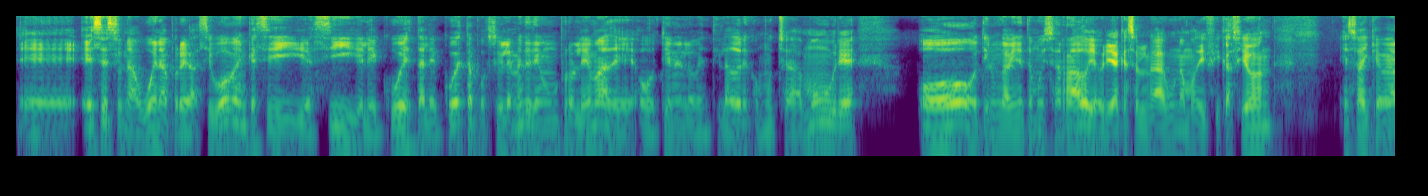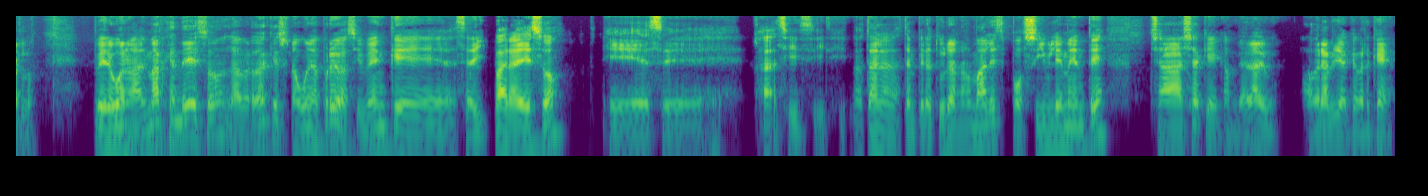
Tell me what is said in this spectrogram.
Eh, esa es una buena prueba. Si vos ven que sigue, sigue, le cuesta, le cuesta, posiblemente tienen un problema de o tienen los ventiladores con mucha mugre o tiene un gabinete muy cerrado y habría que hacer alguna modificación. Eso hay que verlo. Pero bueno, al margen de eso, la verdad que es una buena prueba. Si ven que se dispara eso, eh, ah, si, no están en las temperaturas normales, posiblemente ya haya que cambiar algo. Ahora habría que ver qué.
